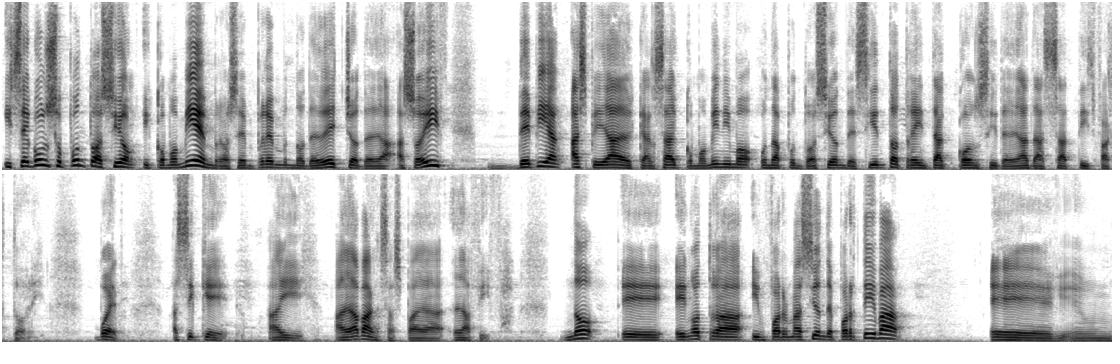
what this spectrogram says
y según su puntuación y como miembros en pleno derecho de la ASOIF, debían aspirar a alcanzar como mínimo una puntuación de 130 considerada satisfactoria. Bueno, así que hay alabanzas para la FIFA. No, eh, en otra información deportiva, eh,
